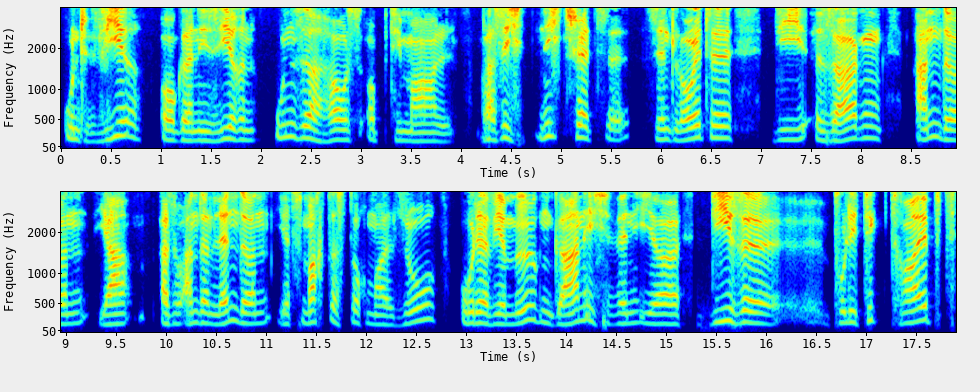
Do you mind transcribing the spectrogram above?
und wir organisieren unser Haus optimal. Was ich nicht schätze, sind Leute, die sagen anderen, ja, also anderen Ländern, jetzt macht das doch mal so oder wir mögen gar nicht, wenn ihr diese äh, Politik treibt,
